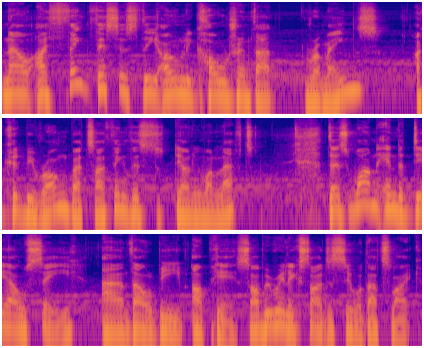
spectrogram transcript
Now I think this is the only cauldron that remains. I could be wrong, but I think this is the only one left. There's one in the DLC and that will be up here, so I'll be really excited to see what that's like.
